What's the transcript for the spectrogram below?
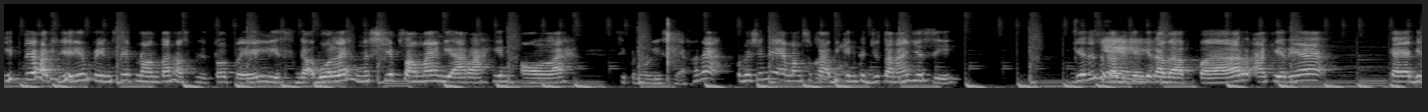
itu yang harus jadi prinsip nonton hospital playlist. Nggak boleh nge-ship sama yang diarahin oleh si penulisnya. Karena penulis ini emang suka bikin kejutan aja sih. Dia tuh suka yeah, iya, bikin yeah, kita baper akhirnya kayak di,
